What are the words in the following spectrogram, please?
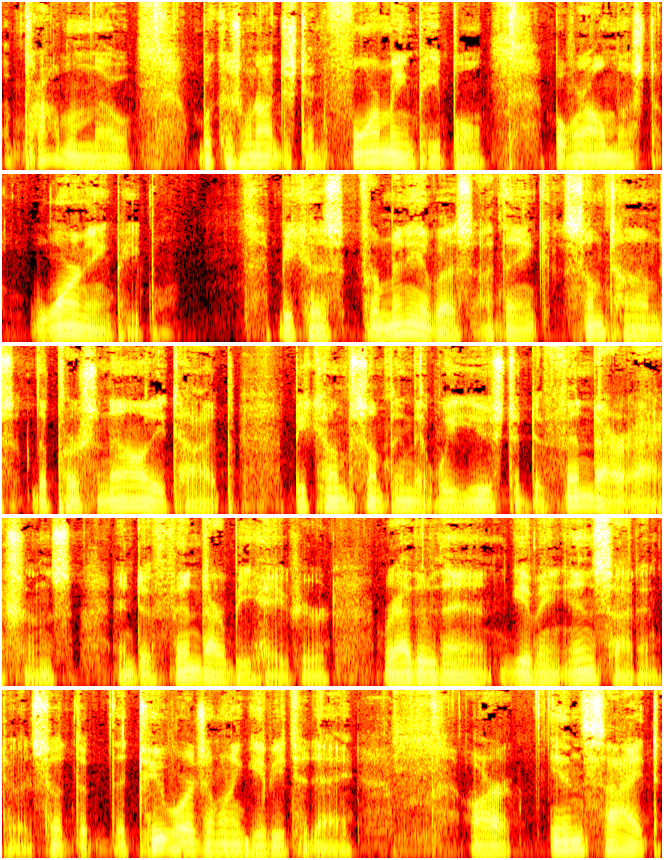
a problem though, because we're not just informing people, but we're almost warning people. Because for many of us, I think sometimes the personality type becomes something that we use to defend our actions and defend our behavior rather than giving insight into it. So the, the two words I want to give you today are insight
